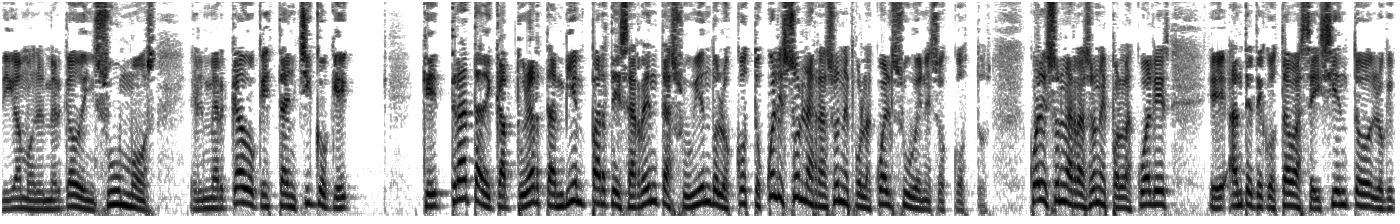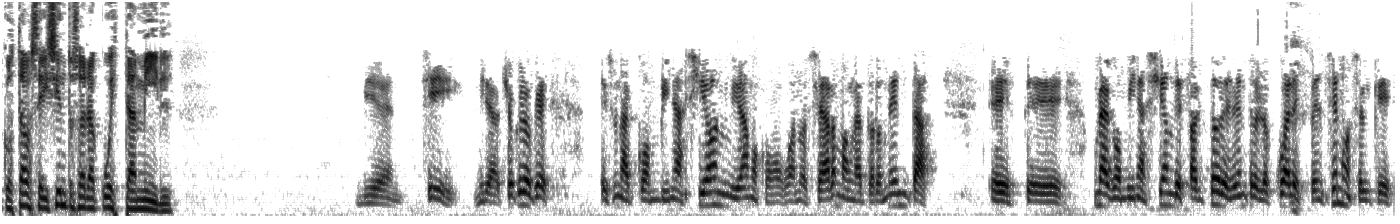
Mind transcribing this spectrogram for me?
digamos, el mercado de insumos, el mercado que es tan chico que, que trata de capturar también parte de esa renta subiendo los costos? ¿Cuáles son las razones por las cuales suben esos costos? ¿Cuáles son las razones por las cuales eh, antes te costaba 600, lo que costaba 600 ahora cuesta 1000? Bien, sí, mira, yo creo que es una combinación, digamos, como cuando se arma una tormenta, este, una combinación de factores dentro de los cuales pensemos el que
